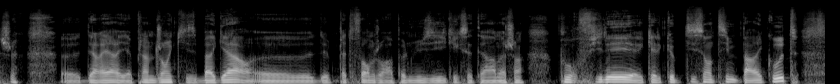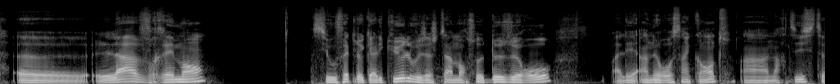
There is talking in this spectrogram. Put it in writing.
Derrière, il y a plein de gens qui se bagarrent des plateformes genre Apple Music, etc., machin, pour filer quelques petits centimes par écoute. Là, vraiment, si vous faites le calcul, vous achetez un morceau 2 euros, allez 1,50 euro à un artiste,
